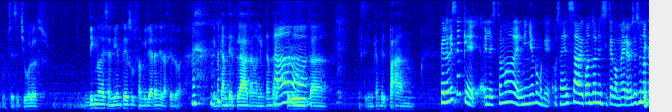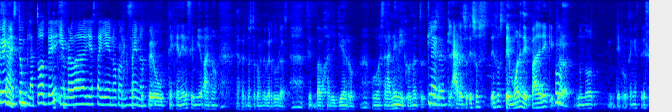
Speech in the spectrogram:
pucha, ese chivolo es digno descendiente de sus familiares de la selva. Le encanta el plátano, le encanta la Ah. fruta, este, le encanta el pan. Pero dicen que el estómago del niño como que, o sea, él sabe cuánto necesita comer. A veces uno cree que necesita un platote y en verdad ya está lleno con Exacto, menos. Pero te genera ese miedo, ah, no, no está comiendo verduras, va a bajar el hierro, o va a ser anémico, ¿no? Entonces, Claro. claro, esos, esos, esos temores de padre que, Uf. claro, uno te producen estrés,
